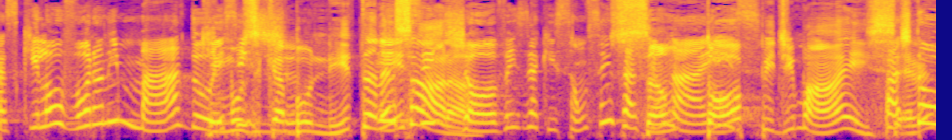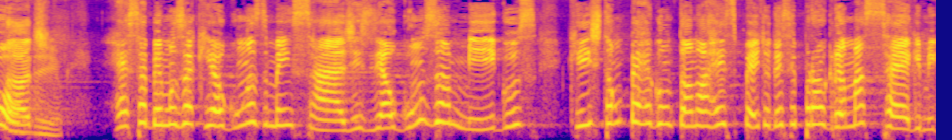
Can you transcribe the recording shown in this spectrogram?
Lucas, que louvor animado. Que Esses música jo- bonita, né, Esses Sara? jovens aqui são São sensacionais. top demais. É Pastor, verdade. recebemos aqui algumas mensagens de alguns amigos que estão perguntando a respeito desse programa Segue-me.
